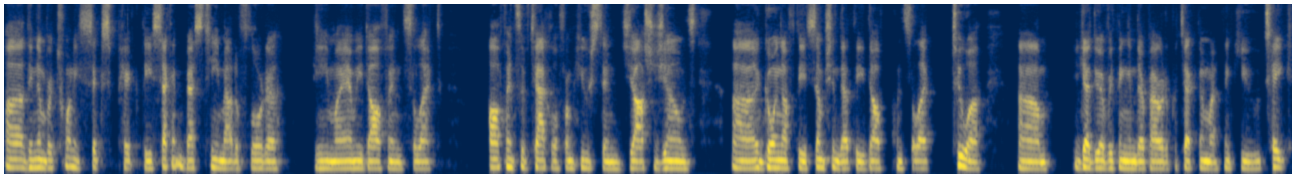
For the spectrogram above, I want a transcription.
Uh, the number 26 pick, the second best team out of Florida, the Miami Dolphins select offensive tackle from Houston, Josh Jones uh, going off the assumption that the Dolphins select Tua, um, you got to do everything in their power to protect them. I think you take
